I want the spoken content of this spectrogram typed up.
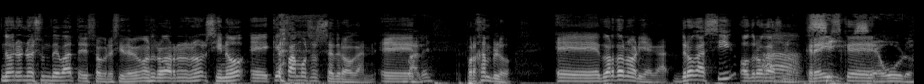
No, no, no es un debate sobre si debemos drogarnos o no, sino eh, qué famosos se drogan. Eh, Vale. Por ejemplo, eh, Eduardo Noriega, ¿drogas sí o drogas Ah, no? ¿Creéis Sí, que...? Seguro.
